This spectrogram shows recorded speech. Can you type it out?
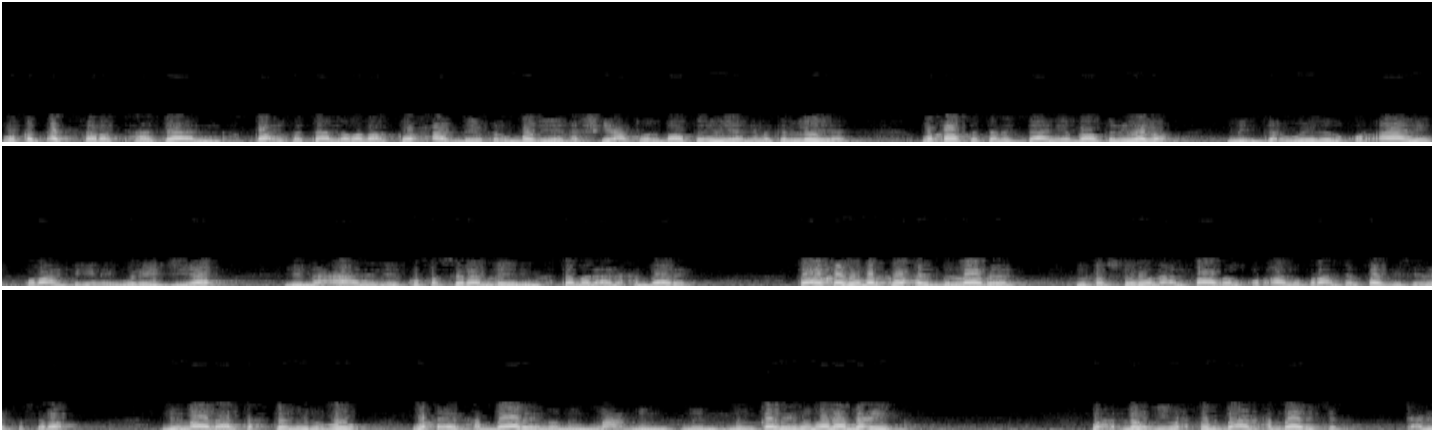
وqad أkثaرت hاtاn الطاaئفتاn labadaas koox aad bay waxay u badiyeen الشhيicaة والباطنية nimanka leeyahay وkhاaصaة الثانية باطنiyada min تأwيiل القرآaن qرآaنka inay wareejiyaan بمacاaنi ay ku fasiraan غayri محتmل aan xmbaarayn فأkhذوu marka waxay bilaabeen يfasiruuna ألفاaظ القرآaن qرآaنka alفاadiisa inay fasiraan بmا laa تxتamilhu waxayan xmbaarayno min qريiب وalا bعيid wax dhow iyo wax fogba aan xambaari karin. Yani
